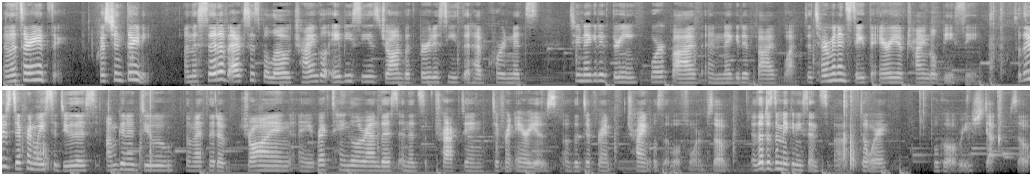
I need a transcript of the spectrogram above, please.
And that's our answer. Question 30. On the set of axes below, triangle ABC is drawn with vertices that have coordinates 2, negative 3, 4, 5, and negative 5, 1. Determine and state the area of triangle BC. So there's different ways to do this. I'm gonna do the method of drawing a rectangle around this and then subtracting different areas of the different triangles that will form. So if that doesn't make any sense, uh, don't worry, we'll go over each step. So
